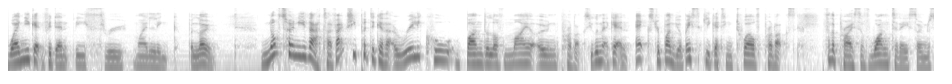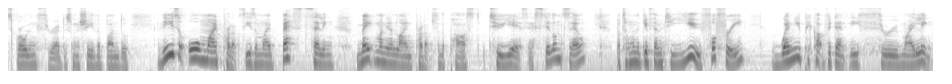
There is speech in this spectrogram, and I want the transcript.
when you get Vidently through my link below. Not only that, I've actually put together a really cool bundle of my own products. You're going to get an extra bundle. You're basically getting 12 products for the price of one today. So I'm just scrolling through. I just want to show you the bundle. These are all my products. These are my best selling Make Money Online products for the past two years. They're still on sale, but I want to give them to you for free when you pick up Vidently through my link.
